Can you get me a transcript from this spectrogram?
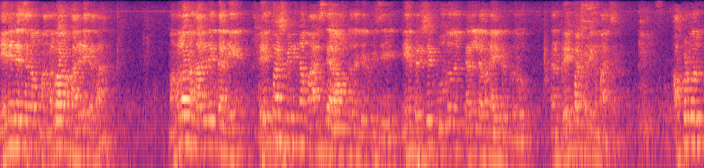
నేనేం చేశాను? మంగళవారం హాలిడే కదా. మంగళవారం హాలిడే దాన్ని బ్రేక్ఫాస్ట్ మీటింగ్గా మారిస్తే ఎలా ఉంటుందని చెప్పేసి నేను president two thousand ten eleven అయ్యేటప్పుడు దాన్ని బ్రేక్ఫాస్ట్ మీటింగ్ మార్చాను. అప్పటి వరకు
